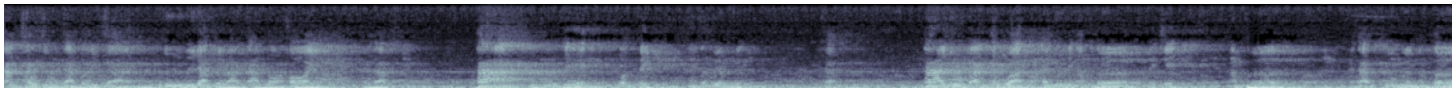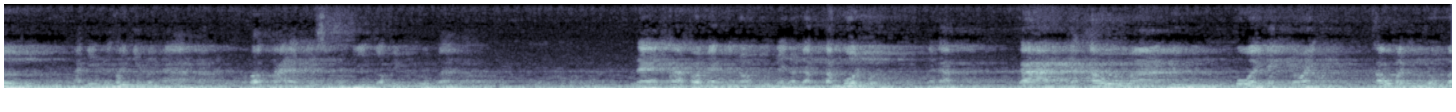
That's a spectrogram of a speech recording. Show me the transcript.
การเข้าถึงการบริการคือระยะเวลาการรอคอยนะครับ ถ้าอยู่กรุงเทพรถติดนี่ก็เรื่องหนึ่งครับถ้าอยู่ต่างจังหวัดถ้าอยู่ในอำเภอในเขตอำเภอ นะครับตัวเมืองอำเภออันนี้ไม่ค่อยมีปัญหา เพราะ5นาที10นาทีก็ไปโรงพยาบาลแต่ถ้าพ่อแม่พี่น้องอยู่ในระดับตำบลนะครับ การจะเข้ามาถึงป่วยเล็กน้อย เข้ามาถึงโรงพยาบ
